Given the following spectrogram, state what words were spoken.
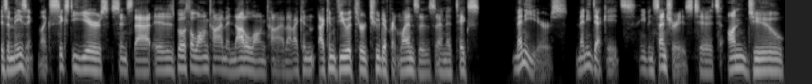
is amazing. Like 60 years since that, it is both a long time and not a long time. And I can I can view it through two different lenses, and it takes many years, many decades, even centuries to to undo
